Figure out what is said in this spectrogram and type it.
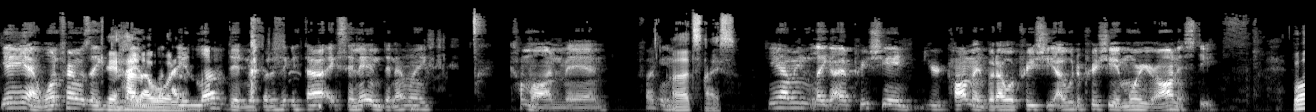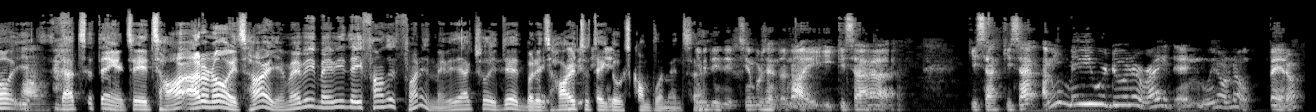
Yeah, yeah. One friend was like, Que "Dude, I. I loved it. Me parece que está excelente," and I'm like, "Come on, man." Fucking Oh, that's nice. yeah. I mean, like, I appreciate your comment, but I would appreciate, I would appreciate more your honesty. Well, Um, that's the thing. It's it's hard. I don't know. It's hard. Maybe maybe they found it funny. Maybe they actually did. But it's hard to take those compliments. eh? Maybe they did, 100%. No, y, y quizá, quizá, quizá, I mean, maybe we're doing it right and we don't know. Pero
